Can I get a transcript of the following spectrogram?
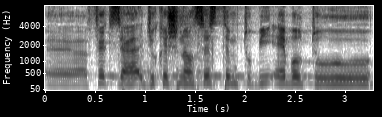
uh, fix the educational system to be able to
